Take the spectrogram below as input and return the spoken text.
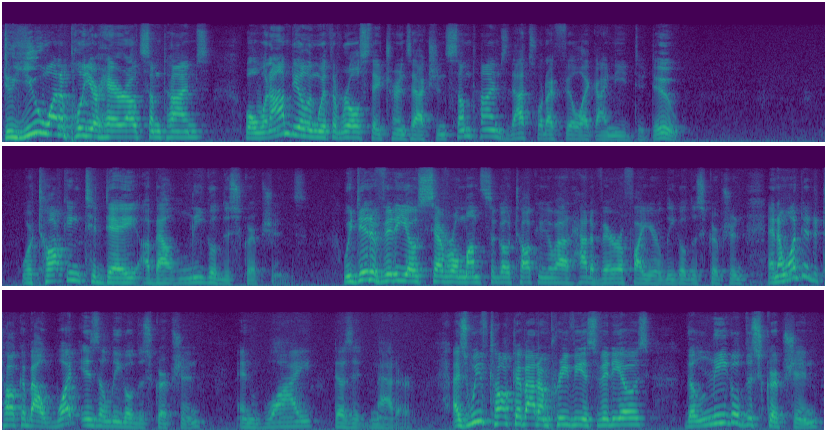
Do you want to pull your hair out sometimes? Well, when I'm dealing with a real estate transaction, sometimes that's what I feel like I need to do. We're talking today about legal descriptions. We did a video several months ago talking about how to verify your legal description, and I wanted to talk about what is a legal description and why does it matter. As we've talked about on previous videos, the legal description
